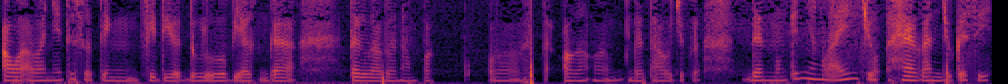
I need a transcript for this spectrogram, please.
awal-awalnya itu syuting video dulu biar nggak terlalu nampak uh, orang-orang nggak tahu juga. Dan mungkin yang lain heran juga sih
